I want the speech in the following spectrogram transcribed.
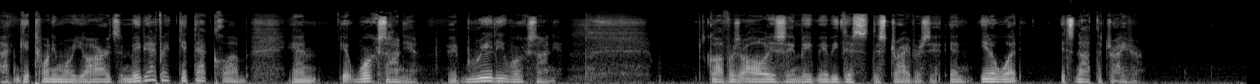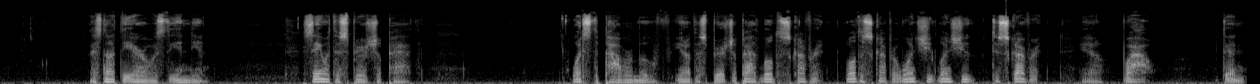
"I can get 20 more yards, and maybe I could get that club." And it works on you. It really works on you. Golfers are always saying, "Maybe, maybe this this driver's it." And you know what? It's not the driver. It's not the arrow. It's the Indian. Same with the spiritual path. What's the power move? You know, the spiritual path. We'll discover it. We'll discover it once you once you discover it. You know, wow. Then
